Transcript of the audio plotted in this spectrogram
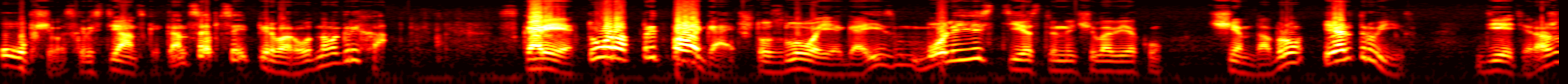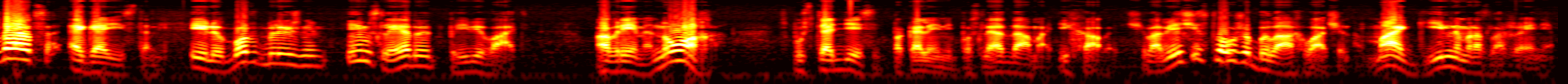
общего с христианской концепцией первородного греха. Скорее, Тора предполагает, что зло и эгоизм более естественны человеку, чем добро и альтруизм. Дети рождаются эгоистами, и любовь к ближним им следует прививать. Во время Ноаха, спустя 10 поколений после Адама и Хавы, человечество уже было охвачено могильным разложением.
